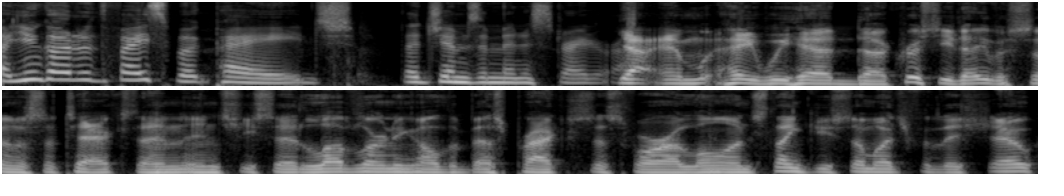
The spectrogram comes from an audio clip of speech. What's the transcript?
you can go to the Facebook page, the Jim's Administrator. Yeah, and hey, we had uh, Christy Davis sent us a text, and, and she said, "Love learning all the best practices for our lawns. Thank you so much for this show.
